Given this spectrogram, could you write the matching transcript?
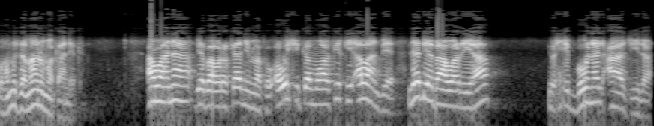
بۆ هەموو زەمان و مەکانێک ئەوانە بێ باوەڕەکانی مەکە و ئەوەشی کە موافقی ئەوان يحبون العاجلة.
